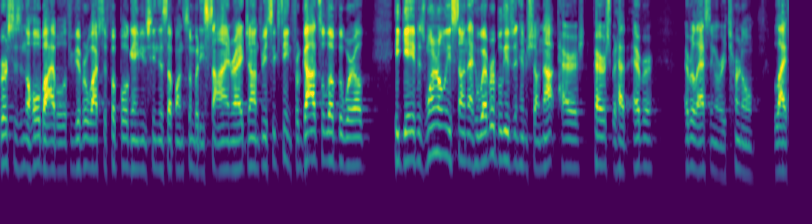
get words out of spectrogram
verses in the whole Bible. If you've ever watched a football game, you've seen this up on somebody's sign, right? John 3:16. For God so loved the world, he gave his one and only son that whoever believes in him shall not perish, perish but have ever everlasting or eternal life.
